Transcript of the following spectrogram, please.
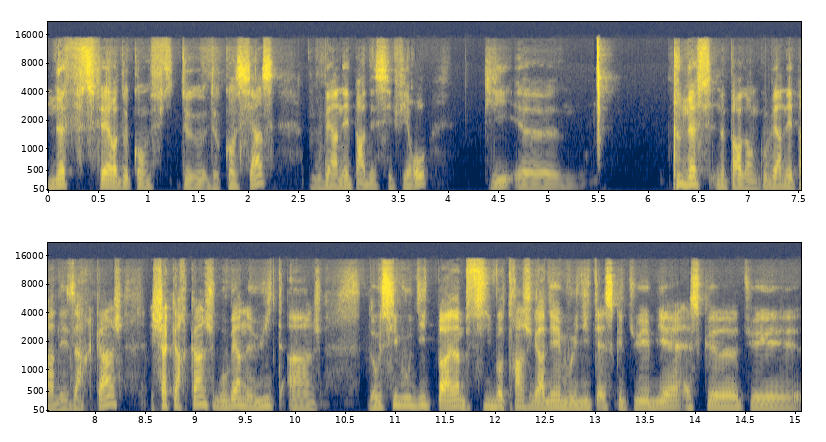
neuf sphères de, conscience gouvernées par des séphiros qui. Euh, neuf, pardon, gouvernées par des archanges. Chaque archange gouverne huit anges. Donc, si vous dites, par exemple, si votre ange gardien, vous lui dites, est-ce que tu es bien? Est-ce que tu es.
